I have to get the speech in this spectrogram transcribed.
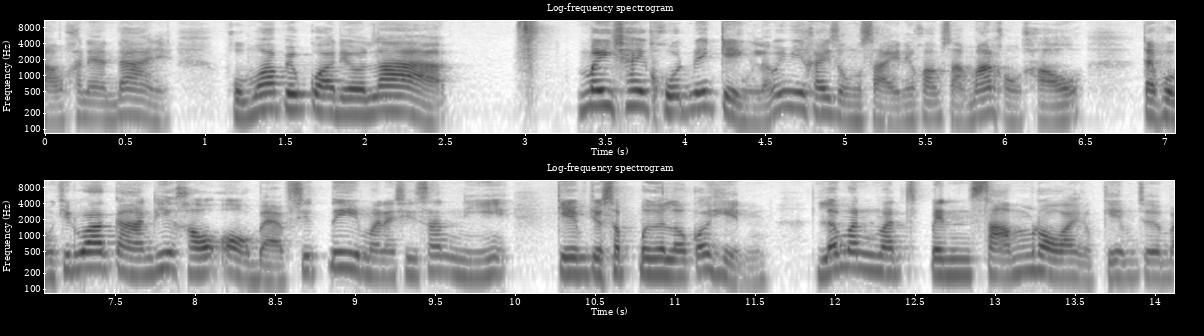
3 คะแนนได้เนี่ยผมว่าเป๊ปกวาร์ดิโอลา ไม่ใช่โค้ชไม่เก่ง แล้วไม่มีใครสงสัยในความสามารถของเขา แต่ผมคิดว่าการที่เขาออกแบบซิตี้มาในซีซั่นนี้ เกมเจอสเปอร์เราก็เห็น แล้วมันมาเป็นซ้ำรอยกับเกมเจอไบ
